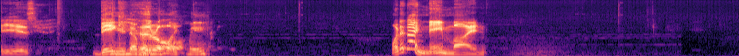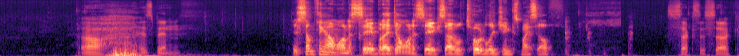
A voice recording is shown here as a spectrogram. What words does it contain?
He is big you never hero. like me. What did I name mine? Oh, it's been. There's something I want to say, but I don't want to say it because I will totally jinx myself. Sucks to suck.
